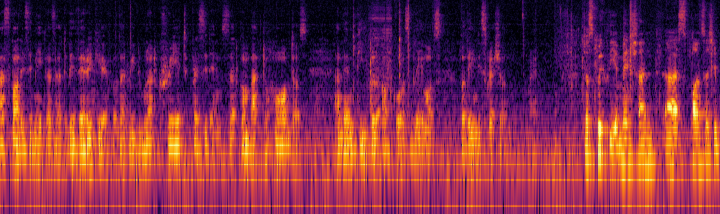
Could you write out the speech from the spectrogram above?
as policymakers, have to be very careful that we do not create precedents that come back to haunt us, and then people, of course, blame us for the indiscretion. Just quickly, you mentioned uh, sponsorship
